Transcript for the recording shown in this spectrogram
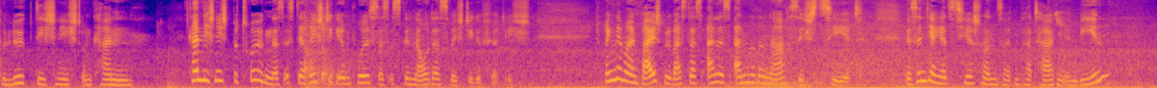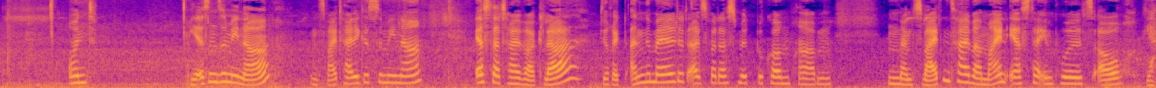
belügt dich nicht und kann kann dich nicht betrügen. Das ist der richtige Impuls, das ist genau das Richtige für dich. Ich bringe dir mal ein Beispiel, was das alles andere nach sich zieht. Wir sind ja jetzt hier schon seit ein paar Tagen in Wien und hier ist ein Seminar, ein zweiteiliges Seminar. Erster Teil war klar, direkt angemeldet, als wir das mitbekommen haben. Und beim zweiten Teil war mein erster Impuls auch, ja,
